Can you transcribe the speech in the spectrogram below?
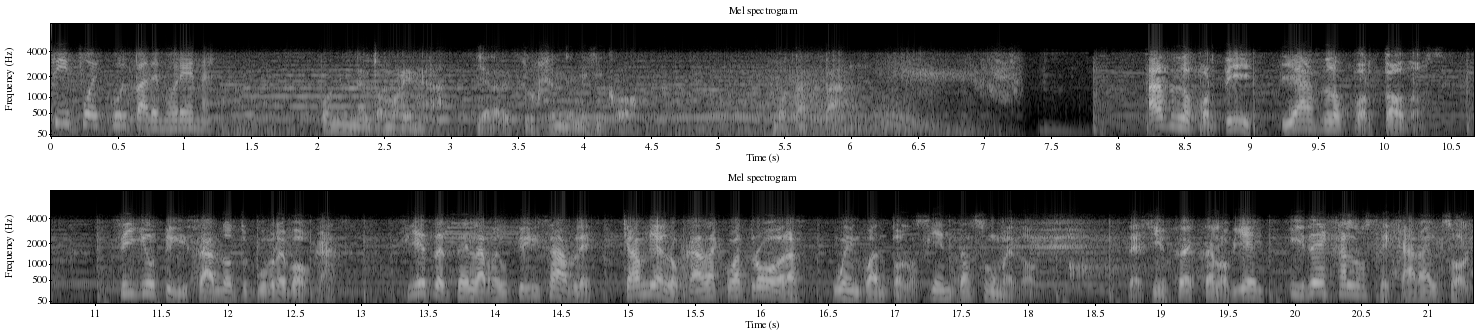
sí fue culpa de Morena. Pon un alto a Morena y a la destrucción de México. Vota PAN. Hazlo por ti y hazlo por todos. Sigue utilizando tu cubrebocas. Si es de tela reutilizable, cámbialo cada cuatro horas o en cuanto lo sientas húmedo. Desinféctalo bien y déjalo secar al sol.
